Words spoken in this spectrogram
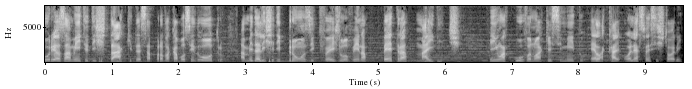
Curiosamente, o destaque dessa prova acabou sendo outro, a medalhista de bronze, que foi a eslovena Petra Majdic. Em uma curva no aquecimento, ela cai. Olha só essa história, hein?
